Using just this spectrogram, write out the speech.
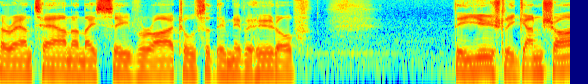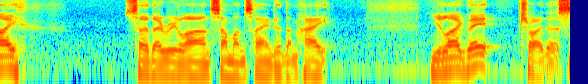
around town and they see varietals that they've never heard of, they're usually gun shy. So they rely on someone saying to them, hey, you like that? Try this.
